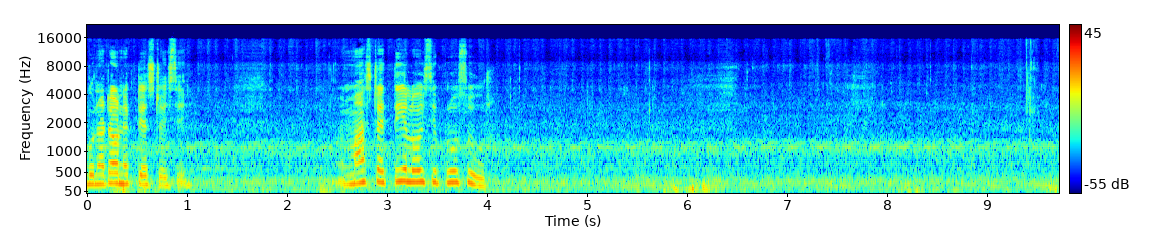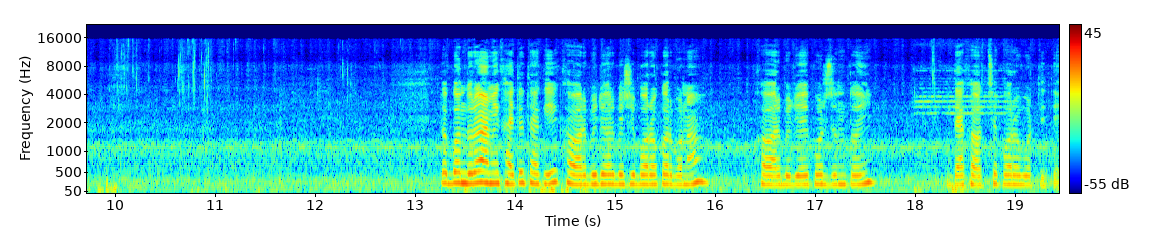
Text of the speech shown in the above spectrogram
বোনাটা অনেক টেস্ট হয়েছে মাছটায় তেল হয়েছে প্রচুর। তো বন্ধুরা, আমি খাইতে থাকি, খাওয়ার ভিডিও আর বেশি বড় করব না। খাওয়ার ভিডিও এই পর্যন্তই। দেখা হচ্ছে পরবর্তীতে।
